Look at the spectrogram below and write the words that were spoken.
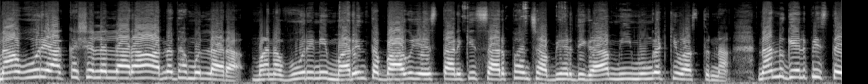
నా ఊరి అక్కచెల్లెల్లారా అన్నదమ్ముల్లారా మన ఊరిని మరింత బాగు చేస్తానికి సర్పంచ్ అభ్యర్థిగా మీ ముంగటికి వస్తున్నా. నన్ను గెలిపిస్తే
